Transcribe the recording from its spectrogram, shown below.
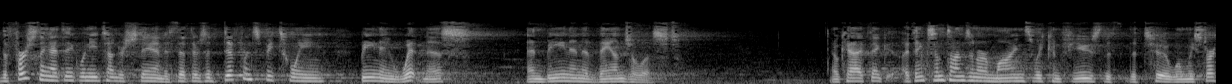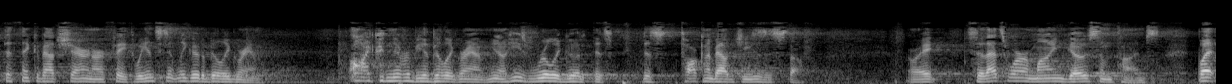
the first thing I think we need to understand is that there's a difference between being a witness and being an evangelist. Okay, I think, I think sometimes in our minds we confuse the, the two. When we start to think about sharing our faith, we instantly go to Billy Graham. Oh, I could never be a Billy Graham. You know, he's really good at this, this talking about Jesus stuff. Alright? So that's where our mind goes sometimes. But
